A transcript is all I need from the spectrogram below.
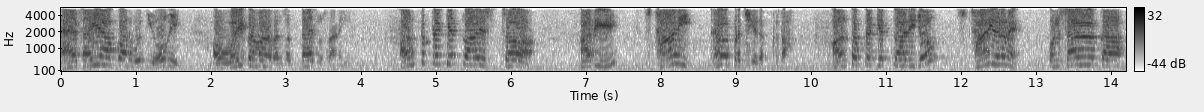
ऐसा ही आपको अनुभूति होगी और वही प्रमाण बन सकता है, दूसरा नहीं। अंत प्रज्ञत्व आदि स्थानीय धर्म प्रच्छेद अंत प्रज्ञत्वादि जो स्थानीय धर्म है, उन सब का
